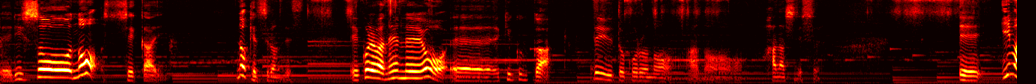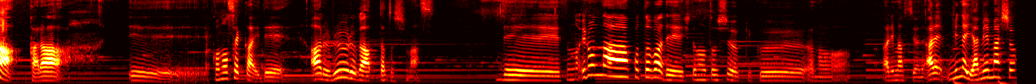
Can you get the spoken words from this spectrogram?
えー、理想の世界の結論です。えこれは年齢を、え聞くかっていうところの、あの話です。え今から、えこの世界であるルールがあったとします。でそのいろんな言葉で人の年を聞くあのありますよね。あれみんなやめましょう。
